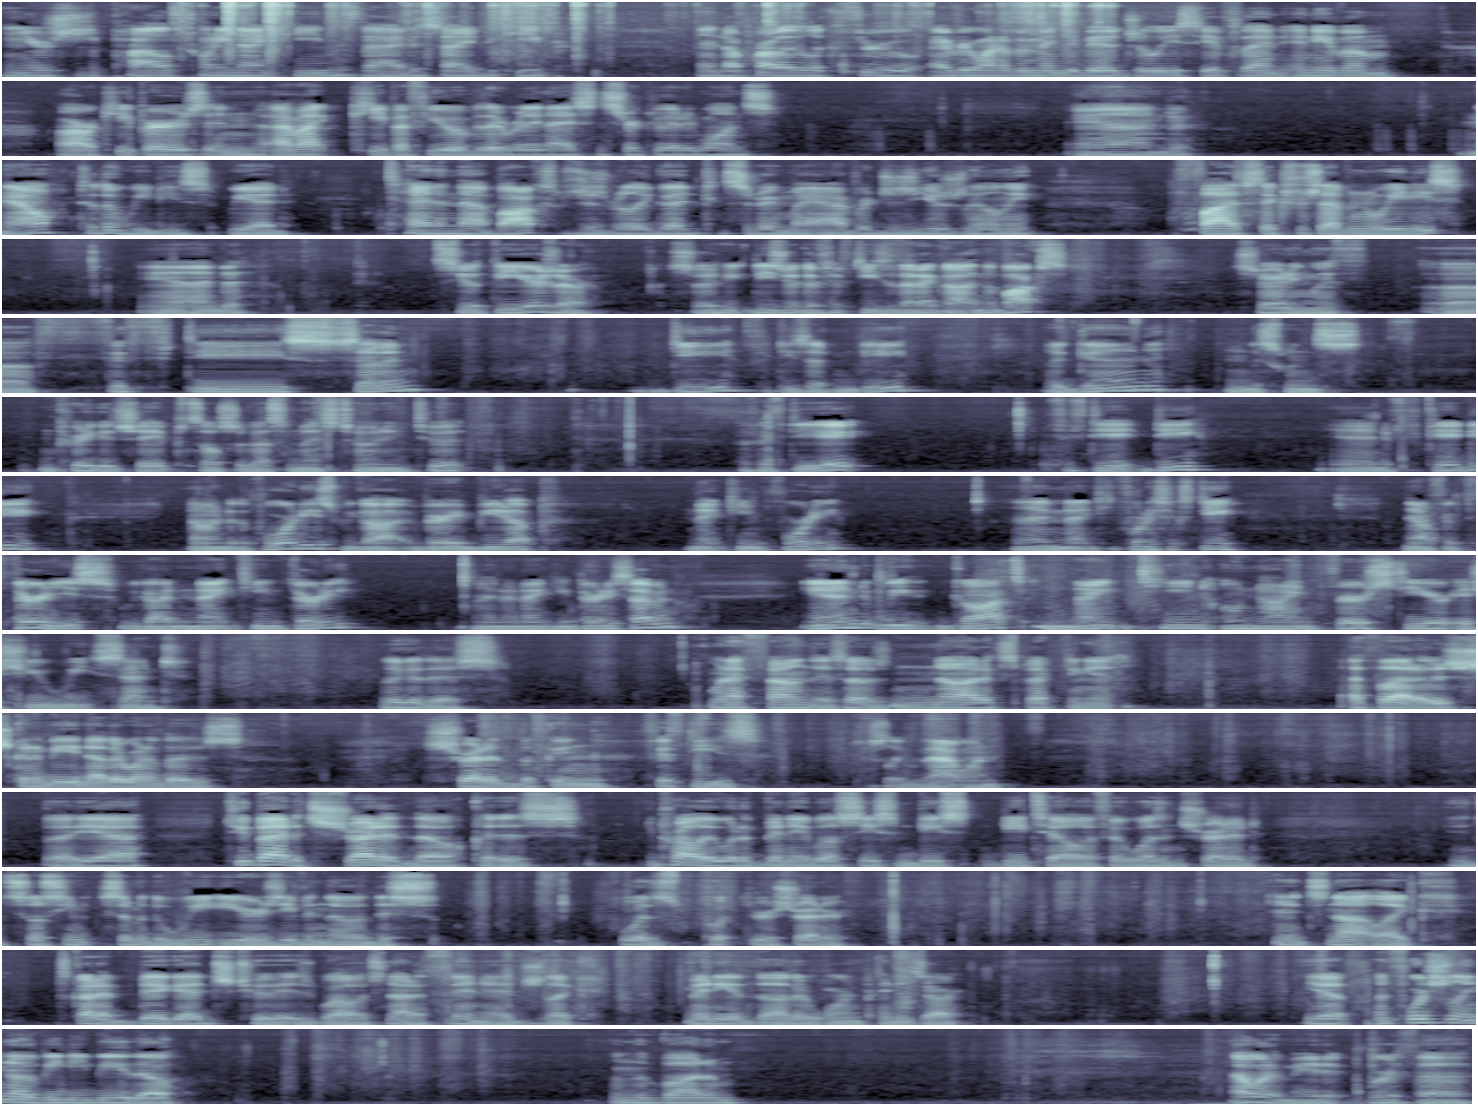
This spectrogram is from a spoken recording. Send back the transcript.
And here's just a pile of 2019s that I decided to keep. And I'll probably look through every one of them individually, see if any of them are keepers. And I might keep a few of the really nice uncirculated ones. And now to the Wheaties. We had 10 in that box, which is really good considering my average is usually only 5, 6, or 7 Wheaties. And see what the years are. So these are the 50s that I got in the box. Starting with uh, 57D, 57D again. And this one's in pretty good shape. It's also got some nice toning to it. A 58, 58D, and a 58D. Now into the 40s, we got very beat up 1940, and then 1946D. Now for the 30s, we got 1930 and a 1937, and we got 1909 first year issue wheat cent. Look at this. When I found this, I was not expecting it. I thought it was just going to be another one of those shredded looking 50s, just like that one. But yeah, too bad it's shredded though, because you probably would have been able to see some de detail if it wasn't shredded. You can still see some of the wheat ears, even though this was put through a shredder. And it's not like, it's got a big edge to it as well. It's not a thin edge like many of the other worn pennies are. Yep, unfortunately no VDB though. On the bottom. That would have made it worth a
